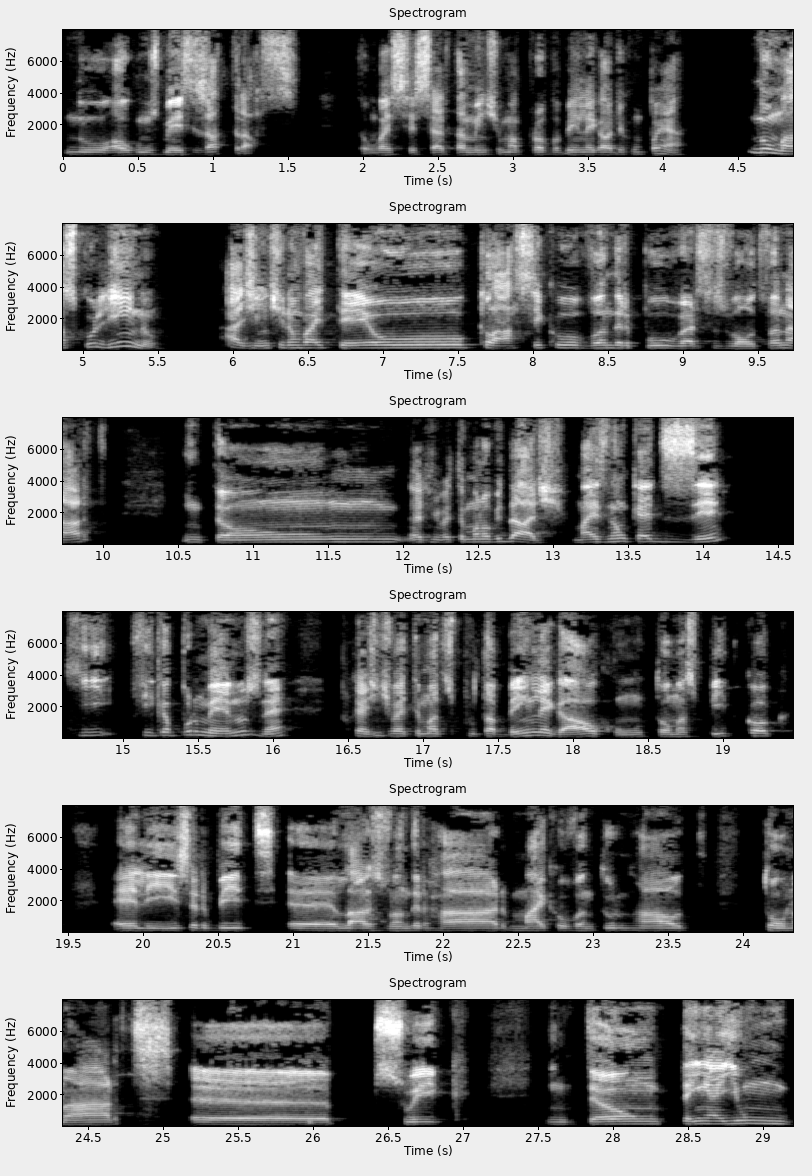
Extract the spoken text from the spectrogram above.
no, alguns meses atrás. Então vai ser certamente uma prova bem legal de acompanhar. No masculino, a gente não vai ter o clássico Vanderpool versus Walt Van Aert, então a gente vai ter uma novidade. Mas não quer dizer que fica por menos, né? Porque a gente vai ter uma disputa bem legal com o Thomas Pitcock, Eli Iserbit, eh, Lars van der Haar, Michael van Turnhout, Ton Aert, eh, Swick. Então, tem aí um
